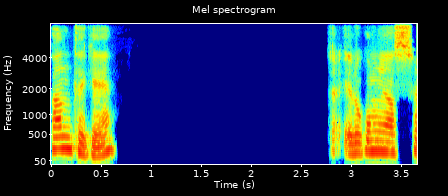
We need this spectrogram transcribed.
এখান থেকে এরকমই আসছে।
